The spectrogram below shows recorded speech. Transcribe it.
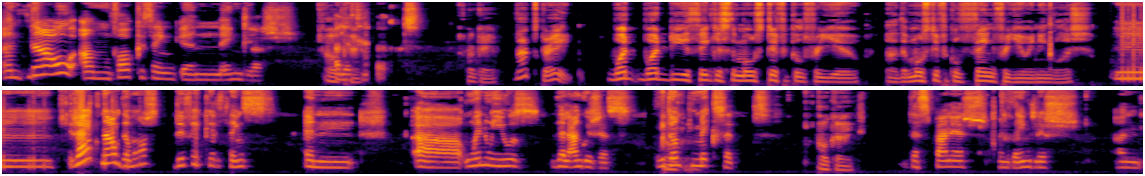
And now I'm focusing in English a little bit. Okay. That's great. What What do you think is the most difficult for you? Uh, the most difficult thing for you in English? Mm, right now, the most difficult things in uh, when we use the languages, we don't mix it. Okay. The Spanish and the English and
